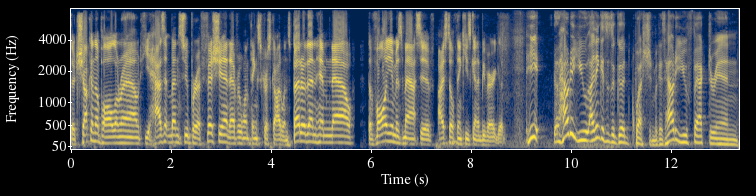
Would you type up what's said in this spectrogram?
They're chucking the ball around. He hasn't been super efficient. Everyone thinks Chris Godwin's better than him now. The volume is massive. I still think he's going to be very good. he how do you i think this is a good question because how do you factor in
